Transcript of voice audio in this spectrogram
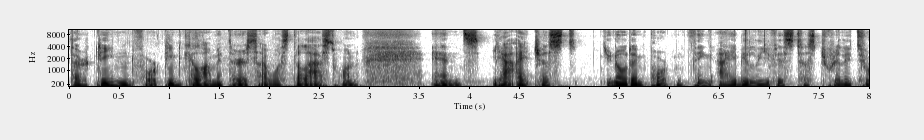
13 14 kilometers I was the last one. And yeah, I just you know the important thing i believe is just really to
